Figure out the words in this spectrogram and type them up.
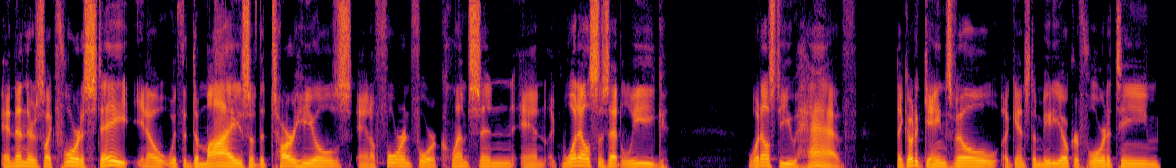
And then there's like Florida State, you know, with the demise of the Tar Heels and a four and four Clemson, and like what else is that league? What else do you have? They go to Gainesville against a mediocre Florida team.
